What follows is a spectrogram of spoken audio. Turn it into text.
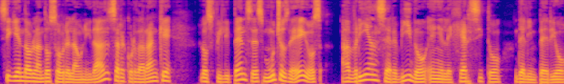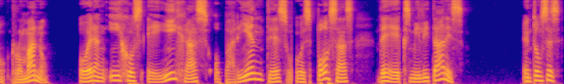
Siguiendo hablando sobre la unidad, se recordarán que los filipenses, muchos de ellos, habrían servido en el ejército del imperio romano, o eran hijos e hijas o parientes o esposas de exmilitares. Entonces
